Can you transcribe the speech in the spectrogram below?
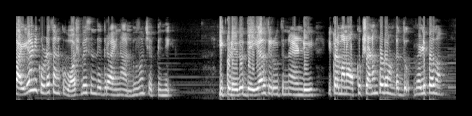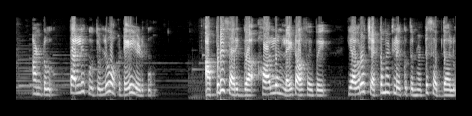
కళ్యాణి కూడా తనకు వాష్ బేసిన్ దగ్గర అయిన అనుభవం చెప్పింది. ఇక్కడేదో దెయ్యాలు తిరుగుతున్నాయండి. ఇక్కడ మనం ఒక్క క్షణం కూడా ఉండొద్దు. వెళ్ళిపోదాం అంటూ తల్లి కూతుళ్ళు ఒకటే ఏడుపు. అప్పుడే సరిగ్గా హాల్లోని లైట్ ఆఫ్ అయిపోయి ఎవరో చెక్క మెట్లు ఎక్కుతున్నట్టు శబ్దాలు.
